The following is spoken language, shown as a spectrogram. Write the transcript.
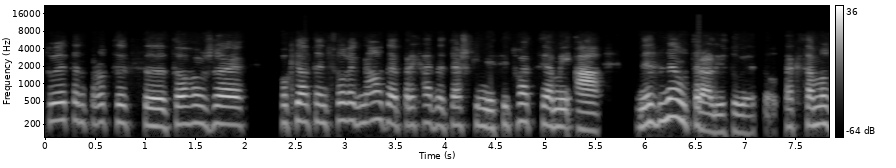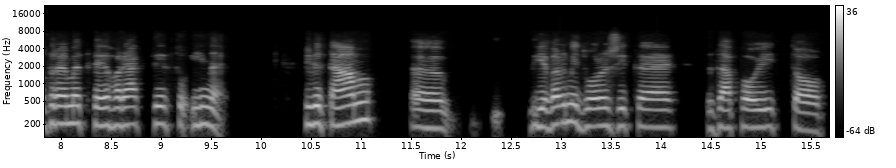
tu je ten proces e, toho, že pokiaľ ten človek naozaj prechádza ťažkými situáciami a nezneutralizuje to, tak samozrejme tie jeho reakcie sú iné. Čiže tam e, je veľmi dôležité zapojiť to,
